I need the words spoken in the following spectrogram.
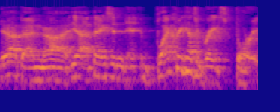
Yeah, Ben. Uh, yeah, thanks. And, and Black Creek has a great story.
